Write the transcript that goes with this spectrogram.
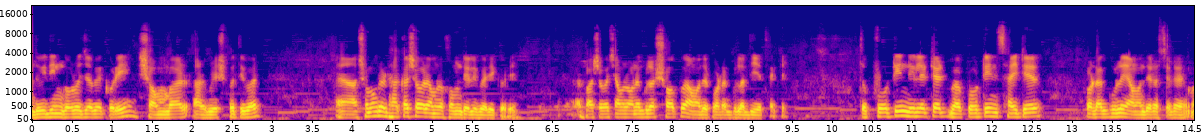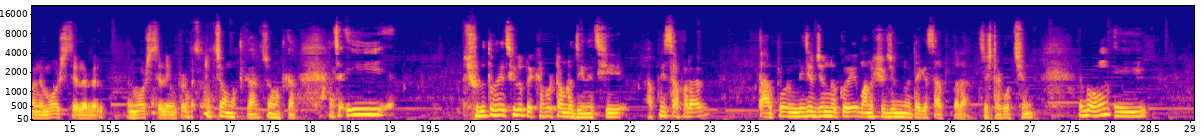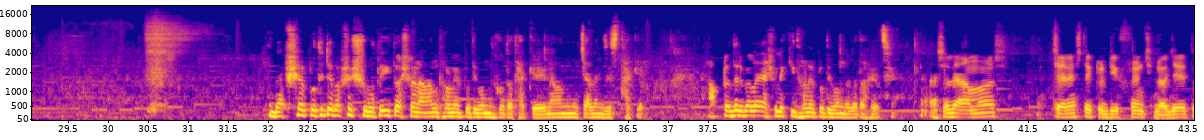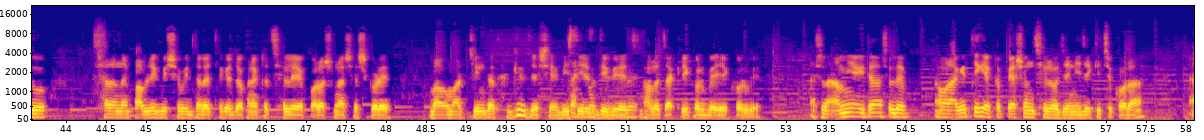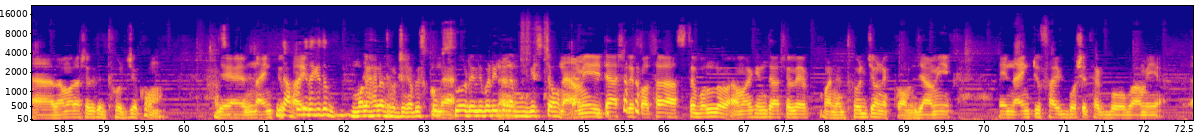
দুই দিন গরু যাবে করি, সোমবার আর বৃহস্পতিবার। সমগ্র ঢাকা শহরে আমরা হোম ডেলিভারি করি। পাশাপাশি আমরা অনেকগুলো শপও আমাদের প্রোডাক্টগুলো দিয়ে থাকি। তো প্রোটিন রিলেটেড বা প্রোটিন সাইটের প্রোডাক্টগুলোই আমাদের আসলে মানে most saleable most selling product চমৎকার চমৎকার। আচ্ছা এই শুরু তো হয়েছিল প্রেক্ষাপটটা আমরা জেনেছি আপনি সাফারার তারপর নিজের জন্য করে মানুষের জন্য এটাকে সার্ভ করার চেষ্টা করছেন। এবং এই ব্যবসার প্রতিটা ব্যবসার শুরুতেই তো আসলে নানান ধরনের প্রতিবন্ধকতা থাকে নানান চ্যালেঞ্জেস থাকে। আপনাদের বেলায় আসলে কি ধরনের প্রতিবন্ধকতা হয়েছে? আসলে আমার চ্যালেঞ্জটা একটু ডিফারেন্ট ছিল। যেহেতু সাধারণত পাবলিক বিশ্ববিদ্যালয় থেকে যখন একটা ছেলে পড়াশোনা শেষ করে বাবা মার চিন্তা থাকে যে সে বিসিএস দিবে ভালো চাকরি করবে এ করবে। আসলে আমি এটা আসলে আমার আগে থেকে একটা প্যাশন ছিল যে নিজে কিছু করা। আর আমার আসলে ধৈর্য কম। যে নাইন টু কিন্তু আপনাকে দেখে তো মনে হয় না ধৈর্য খুব স্লো ডেলিভারি দেন না। না আমি এটা আসলে কথা আসতে বলল আমার কিন্তু আসলে মানে ধৈর্য অনেক কম। যে আমি নাইন টু ফাইভ বসে থাকব বা আমি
